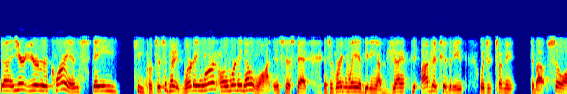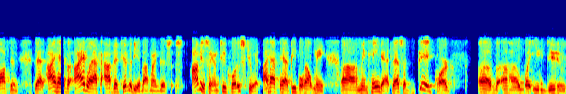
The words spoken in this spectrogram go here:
uh, your your clients they can participate where they want or where they don't want. It's just that it's a great way of getting object objectivity, which is something about so often that I have I lack objectivity about my business. Obviously, I'm too close to it. I have to have people help me uh, maintain that. That's a big part of uh, what you do.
